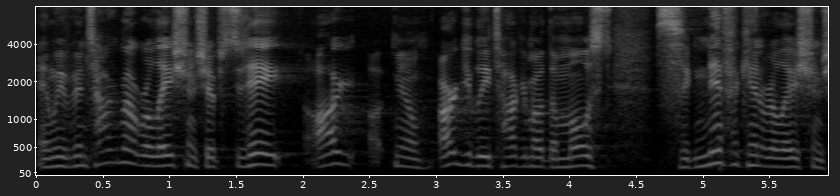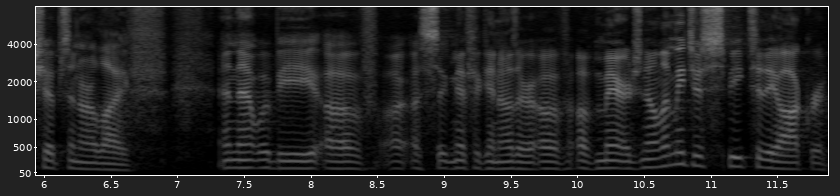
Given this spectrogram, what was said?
And we've been talking about relationships today, you know, arguably talking about the most significant relationships in our life and that would be of a significant other of, of marriage. Now, let me just speak to the awkward.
